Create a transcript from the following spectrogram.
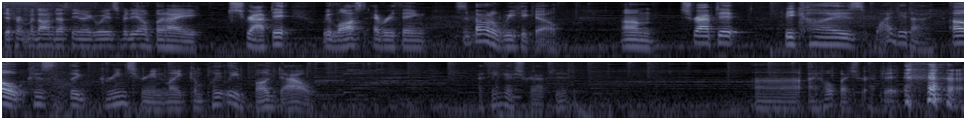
different Madame Destiny Megaways video, but I scrapped it. We lost everything. This is about a week ago. Um, scrapped it because why did I? Oh, because the green screen like completely bugged out. I think I scrapped it. Uh, I hope I scrapped it.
